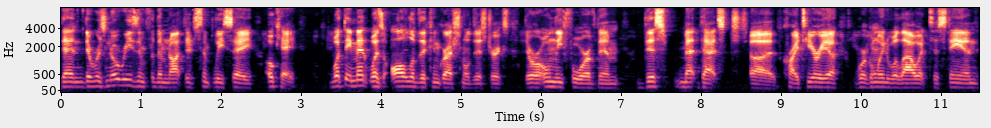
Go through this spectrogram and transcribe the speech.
then there was no reason for them not to simply say, okay, what they meant was all of the congressional districts. There are only four of them. This met that uh, criteria. We're going to allow it to stand,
